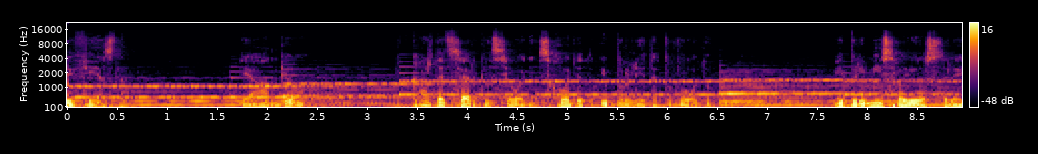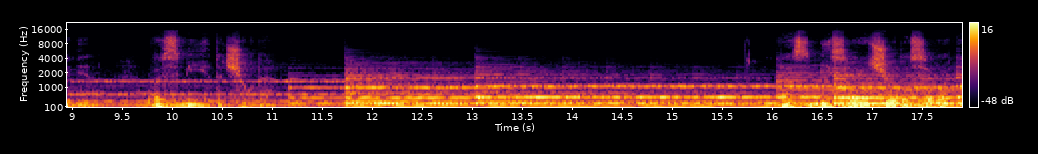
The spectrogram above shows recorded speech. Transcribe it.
Вифезда. И ангел в каждой церкви сегодня сходит и бурлит эту воду. И прими свое исцеление. Возьми это чудо. Возьми свое чудо сегодня.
